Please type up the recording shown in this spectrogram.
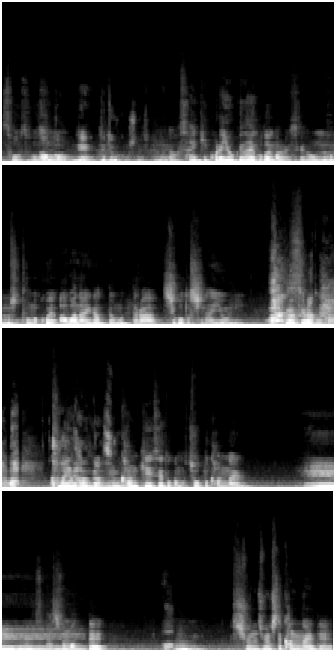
そうそうそう。なんかね出てくるかもしれないですよね。なんか最近これ良くないことでもあるんですけど、うん。この人の声合わないなって思ったら仕事しないようにするとか。声で判断するんだ。関係性とかもちょっと考える、へえうん立ち止まって、あ。うん、逡巡して考えて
